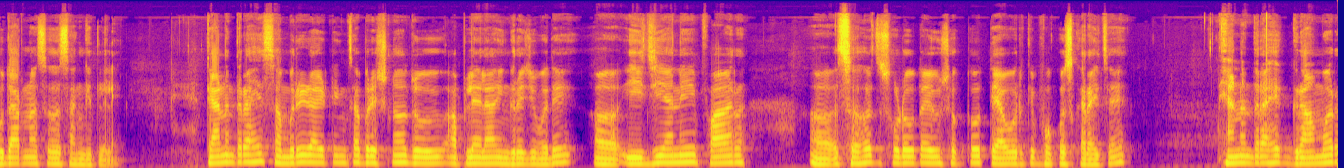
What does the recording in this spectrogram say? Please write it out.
उदाहरणासह सांगितलेले. आहे त्यानंतर आहे समरी रायटिंगचा प्रश्न जो आपल्याला इंग्रजीमध्ये इजी आणि फार सहज सोडवता येऊ शकतो त्यावरती फोकस करायचा आहे. यानंतर आहे ग्रामर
